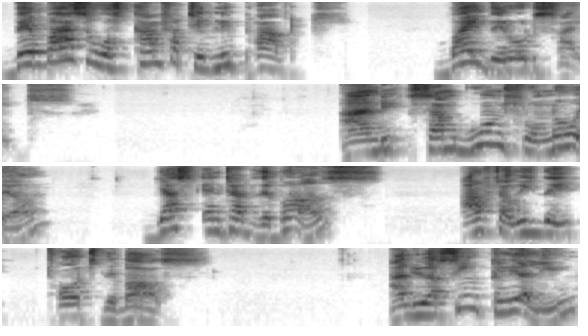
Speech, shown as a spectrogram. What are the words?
the bus was comfortably parked by the roadside. And some goons from nowhere just entered the bus, after which they torched the bus. And you are seeing clearly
